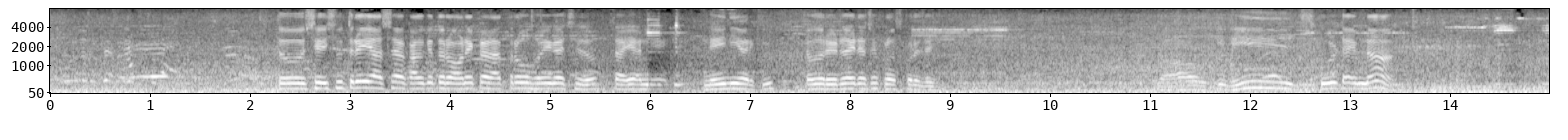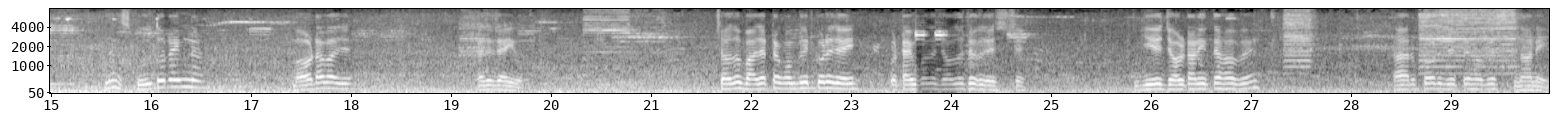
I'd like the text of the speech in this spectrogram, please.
তো সেই সূত্রেই আসা কালকে তোর অনেকটা রাত্রও হয়ে গেছিল তাই আর নেইনি আর কি। চলো রেড লাইট আছে ক্রস করে যাই Wow, কি ভিড়! স্কুল টাইম না? না স্কুল তো টাইম না। বারোটা বাজে। আচ্ছা যাই হোক। চলো বাজারটা কমপ্লিট করে যাই। ও টাইম করে জলও চলে এসছে। গিয়ে জলটা নিতে হবে। তারপর যেতে হবে স্নানে।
